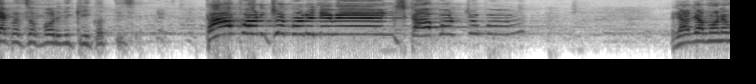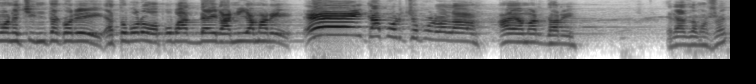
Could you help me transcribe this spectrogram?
দেখো সোপড় বিক্রি করতেছে। কাপড় চোপড় নেবেন, কাপড় চোপড়। রাজা মনে মনে চিন্তা করে, এত বড় অপবাদ দেয় রানী আমারে। এই কাপড় চোপড়ওয়ালা, আয় আমার ধারে রাজা মশাই,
